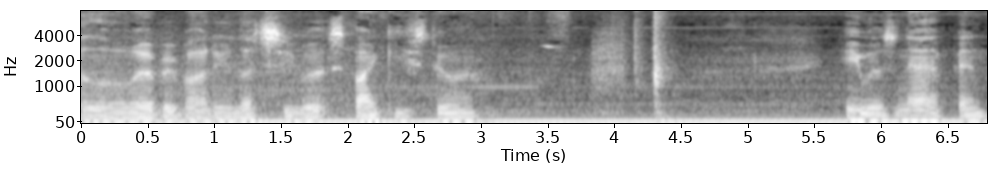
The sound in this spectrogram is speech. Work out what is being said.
Hello, everybody. Let's see what Spikey's doing. He was napping.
